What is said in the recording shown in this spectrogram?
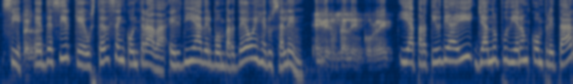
Sí, es decir que usted se encontraba el día del bombardeo en Jerusalén. En Jerusalén, correcto. Y a partir de ahí ya no pudieron completar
